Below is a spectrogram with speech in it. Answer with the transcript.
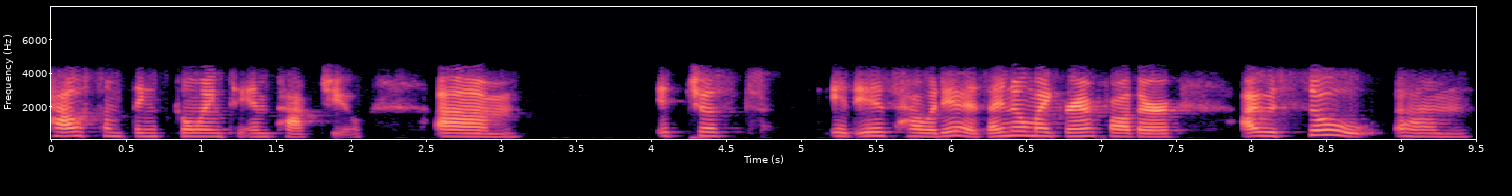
how something's going to impact you. Um, it just, it is how it is. I know my grandfather, I was so um,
